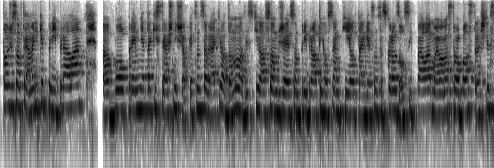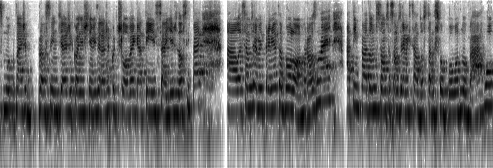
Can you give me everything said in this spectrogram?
to že som v tej Amerike pribrala, e, bol pre mňa taký strašný šok. Keď som sa vrátila domov a zistila som, že som pribrala tých 8 kg, tak ja som sa skoro zosypala. Moja mama z toho bola strašne smutná, že prosím ťa, že konečne vyzeráš ako človek a ty sa ideš zosypať. Ale samozrejme pre mňa to bolo hrozné silné a tým pádom som sa samozrejme chcela dostať na svoju pôvodnú váhu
